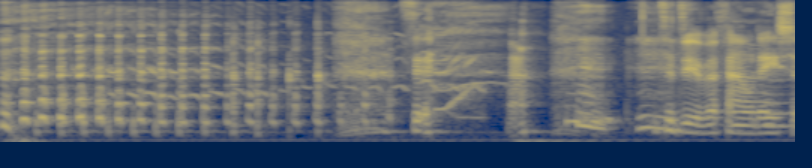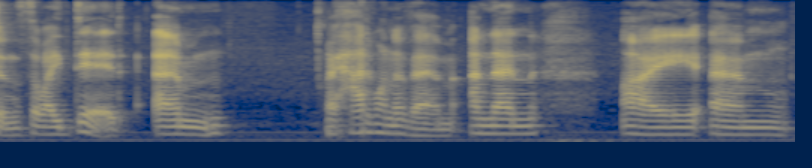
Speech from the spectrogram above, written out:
to, to do the foundation. So I did. Um, I had one of them, and then I um,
